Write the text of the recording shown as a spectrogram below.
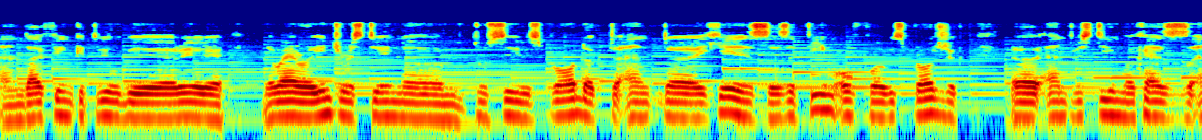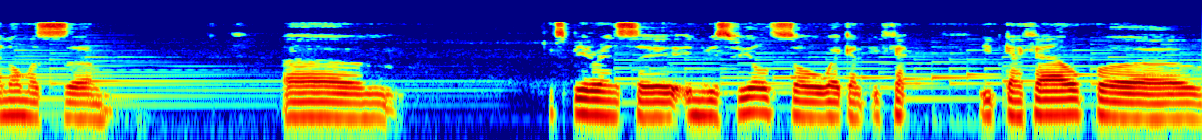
and I think it will be really very interesting um, to see this product. And uh, here is the team of uh, this project uh, and this team has enormous um, um, experience uh, in this field so can, it can it can help uh,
